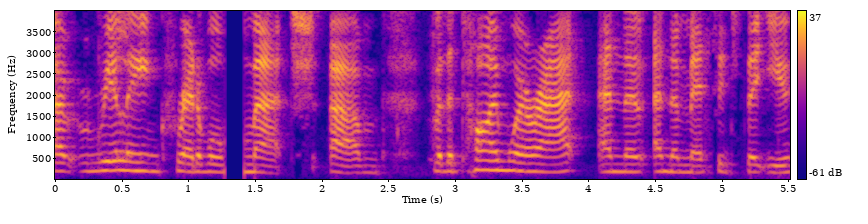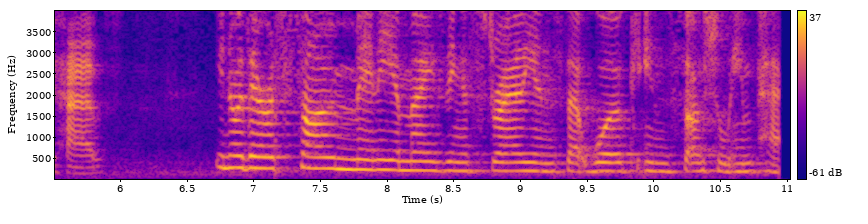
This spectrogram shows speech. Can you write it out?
a really incredible match um, for the time we're at and the and the message that you have. You know, there are so many amazing Australians that work in social impact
